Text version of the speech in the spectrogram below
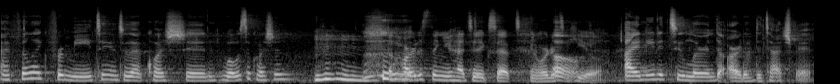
I feel like for me to answer that question, what was the question? the hardest thing you had to accept in order oh, to heal. I needed to learn the art of detachment.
